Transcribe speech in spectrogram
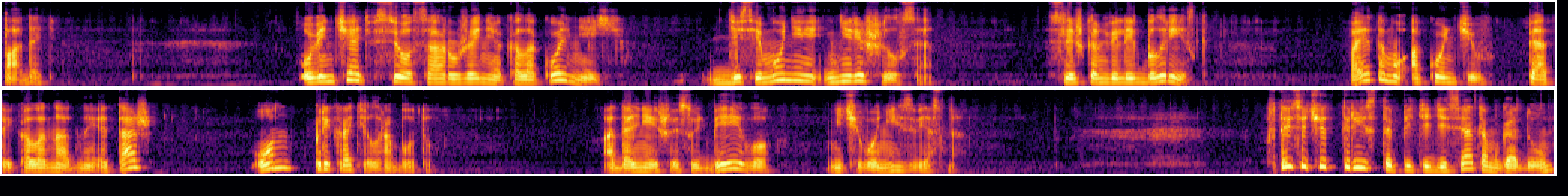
падать. Увенчать все сооружение колокольней Десимони не решился. Слишком велик был риск. Поэтому, окончив пятый колоннадный этаж, он прекратил работу. О дальнейшей судьбе его ничего не известно. В 1350 году,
